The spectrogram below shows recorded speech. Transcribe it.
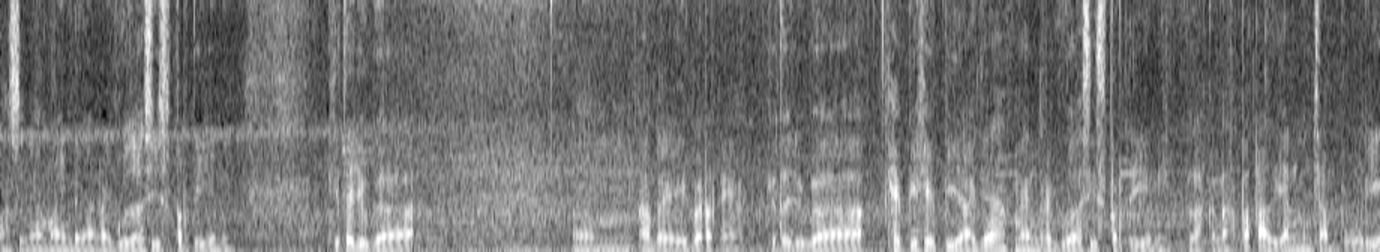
maksudnya main dengan regulasi seperti ini kita juga um, apa ya ibaratnya? Kita juga happy happy aja main regulasi seperti ini. Lah kenapa kalian mencampuri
